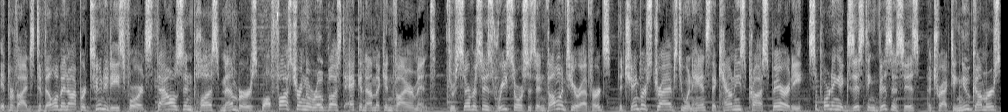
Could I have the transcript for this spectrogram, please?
it provides development opportunities for its thousand plus members while fostering a robust economic environment. Through services, resources, and volunteer efforts, the Chamber strives to enhance the county's prosperity, supporting existing businesses, attracting newcomers,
